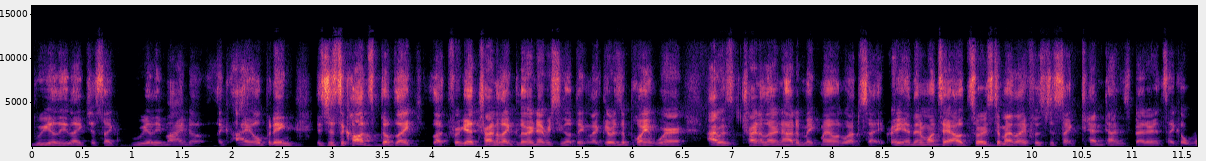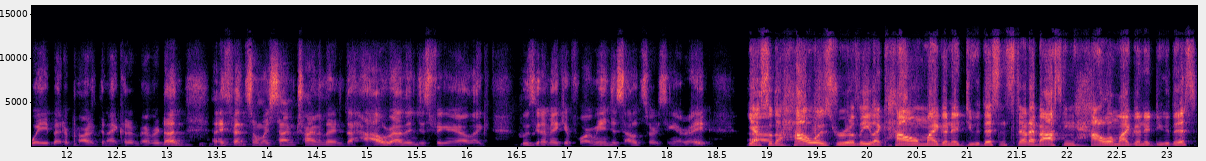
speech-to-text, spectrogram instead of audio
really like just like really mind like eye opening. It's just a concept of like look, forget trying to like learn every single thing. Like there was a point where I was trying to learn how to make my own website, right? And then once I outsourced it, my life was just like 10 times better. It's like a way better product than I could have ever done. And I spent so much time trying to learn the how rather than just figuring out like who's gonna make it for me and just outsourcing it, right? Yeah, so the um, how is really like how am I going to do this? Instead of asking how am I going to do this,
